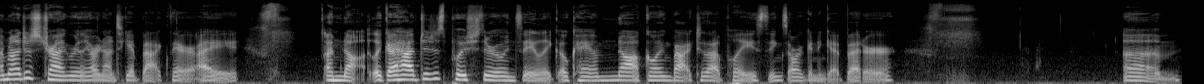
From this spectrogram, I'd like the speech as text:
I'm not just trying really hard not to get back there. I. I'm not. Like, I have to just push through and say, like, okay, I'm not going back to that place. Things aren't going to get better. Um,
